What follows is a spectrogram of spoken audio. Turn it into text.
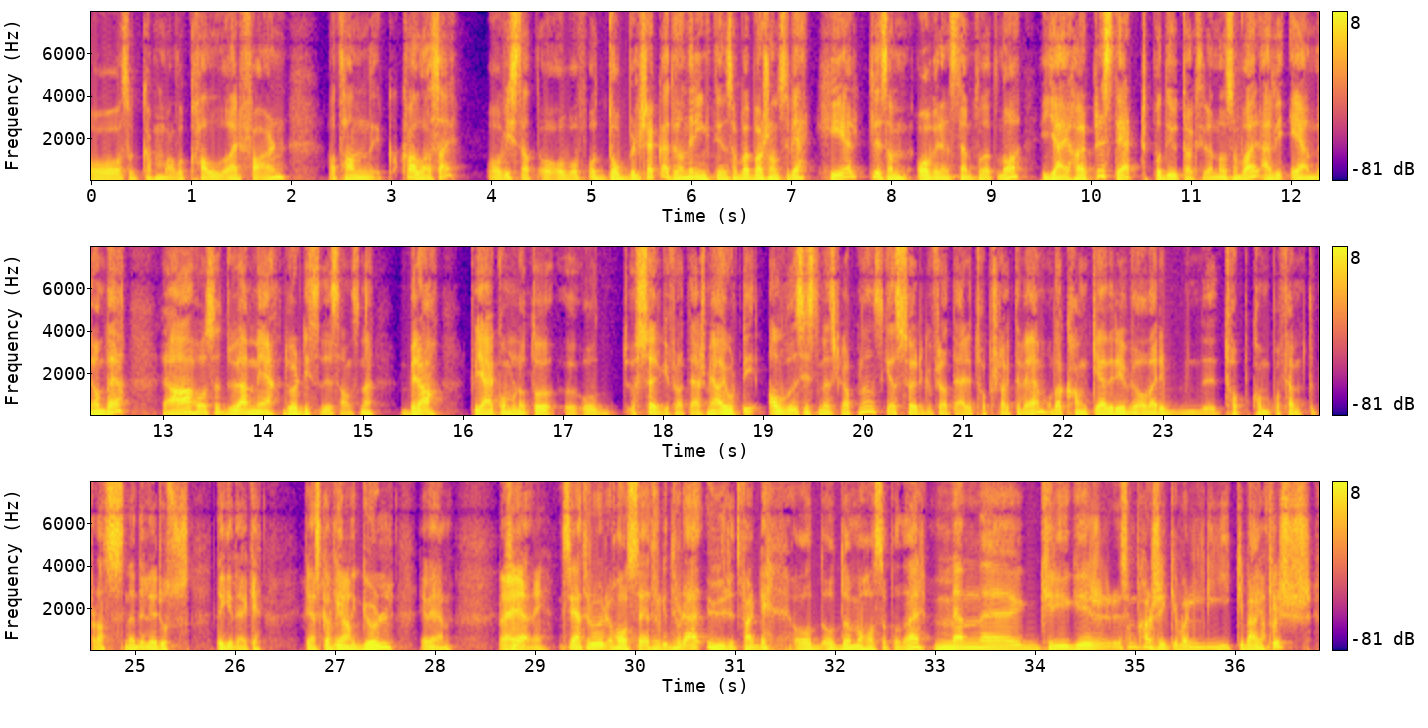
og så gammel og kald og erfaren, at han kvalla seg. Og at, og, og, og dobbeltsjekka. Jeg tror han ringte inn så bare, bare sånn så vi er helt liksom overensstemt om dette nå. Jeg har prestert på de uttaksrennene som var. Er vi enige om det? Ja, HC, du er med. Du har disse distansene. Bra. For jeg kommer nå til å, å, å sørge for at jeg er som jeg har gjort i alle de siste mesterskapene. skal jeg sørge for at jeg er i toppslag til VM, og da kan ikke jeg drive og være i topp, komme på femteplass nede i Ros. Det gidder jeg ikke. For jeg skal vinne Ja. gull i VM. Det er jeg enig så jeg tror HC, jeg tror, jeg tror det er urettferdig å, å dømme HC på det der. Men uh, Krüger, som kanskje ikke var like bankers,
